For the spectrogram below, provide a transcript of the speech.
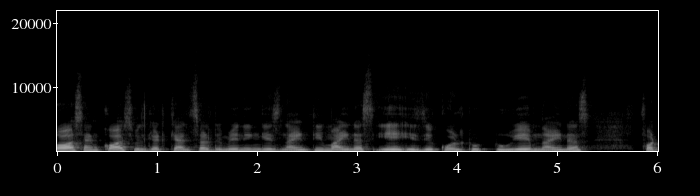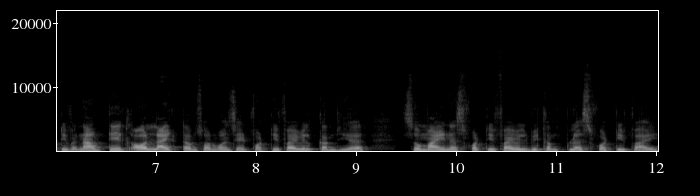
cos and cos will get cancelled. Remaining is 90 minus A is equal to 2A minus 45 now take all like terms on one side 45 will come here so minus 45 will become plus 45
